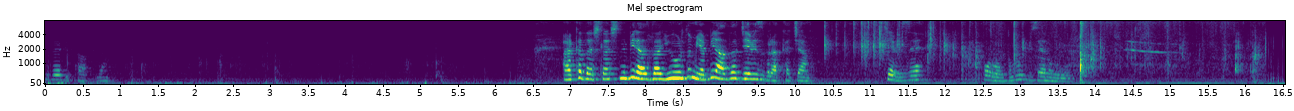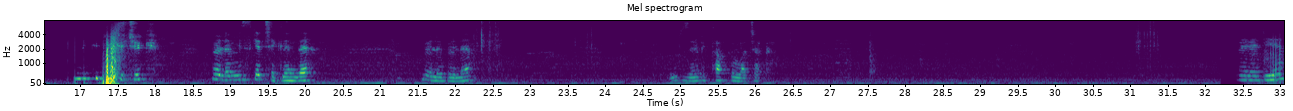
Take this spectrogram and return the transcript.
çok güzel bir tatlı. Arkadaşlar şimdi biraz daha yoğurdum ya biraz da ceviz bırakacağım. Cevizi bol oldu mu güzel oluyor. Şimdi küçük küçük böyle misket şeklinde böyle böyle güzel bir tatlı olacak. Dereceye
